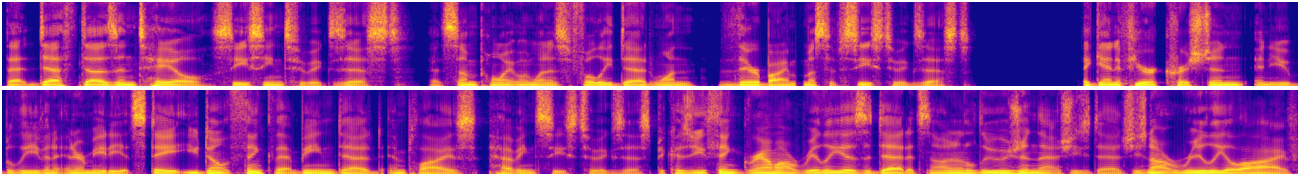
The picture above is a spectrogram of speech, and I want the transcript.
that death does entail ceasing to exist. At some point, when one is fully dead, one thereby must have ceased to exist again, if you're a Christian and you believe in an intermediate state, you don't think that being dead implies having ceased to exist because you think grandma really is dead. It's not an illusion that she's dead. She's not really alive.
